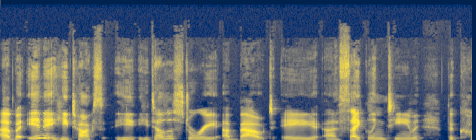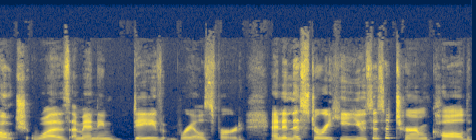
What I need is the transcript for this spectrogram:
Uh, but in it, he talks, he, he tells a story about a, a, cycling team. The coach was a man named Dave Brailsford. And in this story, he uses a term called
